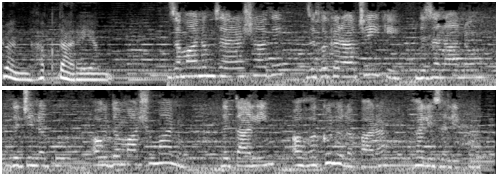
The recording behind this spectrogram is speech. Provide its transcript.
ژوند حقداره یم. زما نوم زهرا شاه دی. زه په کراچۍ کې د زنانو، د جینکو او د ماشومانو د تعلیم او حقونو لپاره هلې ځلې کوم.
